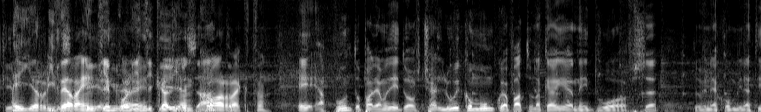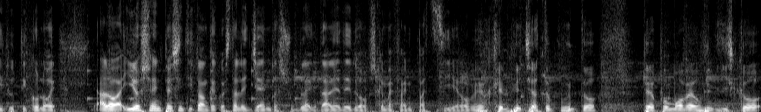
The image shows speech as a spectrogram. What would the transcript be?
che- E irriverenti e politically esatto. incorrect. E appunto parliamo dei Dwarfs, cioè lui comunque ha fatto una carriera nei Dwarfs dove ne ha combinati di tutti i colori. Allora, io ho sempre sentito anche questa leggenda su Black Dahlia dei Dwarfs che mi fa impazzire, ovvero che lui a un certo punto per promuovere un disco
